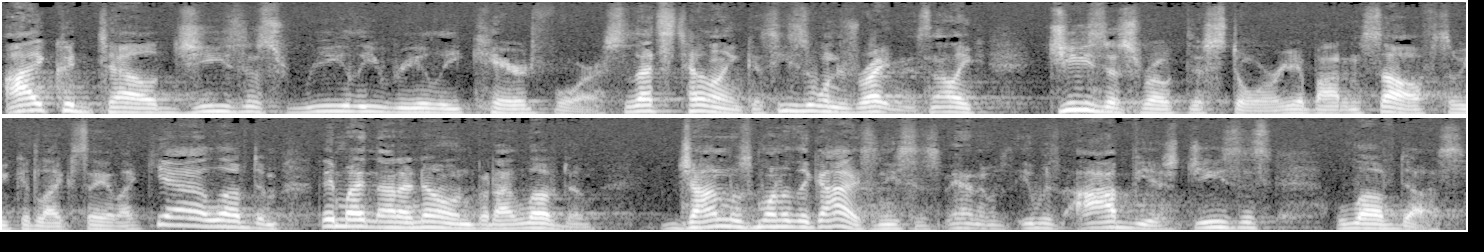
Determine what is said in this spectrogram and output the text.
I could tell Jesus really, really cared for us. So that's telling because he's the one who's writing it. It's not like Jesus wrote this story about himself so he could like say like, yeah, I loved him. They might not have known, but I loved him. John was one of the guys, and he says, man, it was, it was obvious. Jesus loved us.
